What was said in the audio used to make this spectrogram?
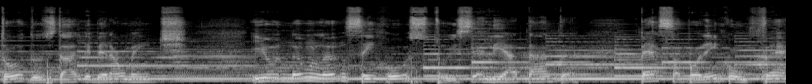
todos dá liberalmente, e o não lance em rosto, e ser-lhe-á dada. Peça, porém, com fé,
